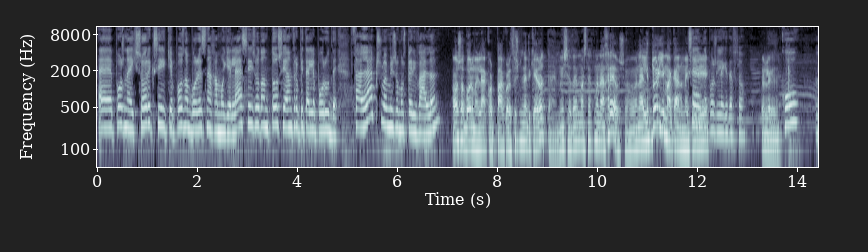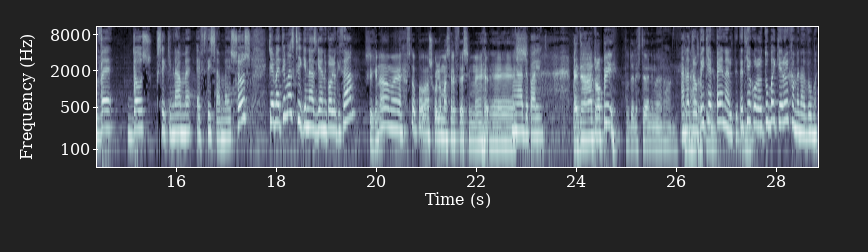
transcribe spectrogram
ε, πώς να έχεις όρεξη και πώς να μπορέσεις να χαμογελάσεις όταν τόσοι άνθρωποι ταλαιπωρούνται. Θα αλλάξουμε εμείς όμως περιβάλλον. Όσο μπορούμε να παρακολουθήσουμε την επικαιρότητα. Εμείς εδώ είμαστε, έχουμε ένα χρέος. Ένα λειτουργήμα κάνουμε, Ξέρετε κύριε. πώς λέγεται αυτό. Ποιο λέγεται. Κουβεντό. Ξεκινάμε ευθύς αμέσως. Και με τι μας ξεκινάς, Γιάννη Κολοκυθά; Ξεκινάω με αυτό που ασχολούμαστε τελευταίε ημέρε. Άντε πάλι. Με την ανατροπή των τελευταίων ημερών. Την Ανατροπή και πέναλτι. Τέτοια κολοτούμπα καιρό είχαμε να δούμε.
